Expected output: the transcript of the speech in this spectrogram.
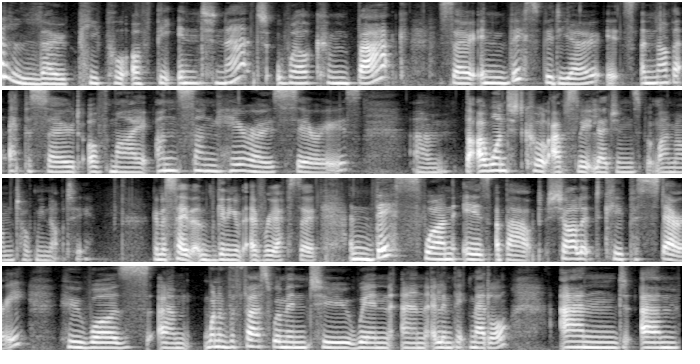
Hello people of the internet, welcome back. So in this video it's another episode of my Unsung Heroes series um, that I wanted to call Absolute Legends but my mum told me not to. I'm going to say that at the beginning of every episode. And this one is about Charlotte Cooper Sterry who was um, one of the first women to win an Olympic medal and um,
